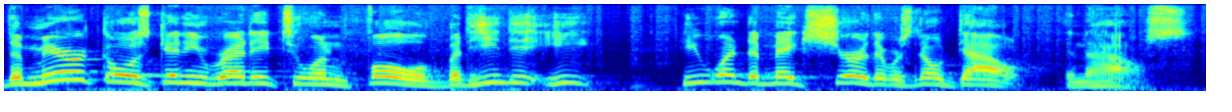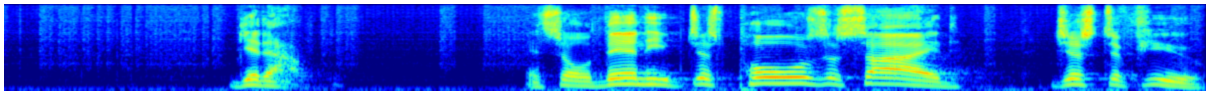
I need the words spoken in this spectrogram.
the miracle is getting ready to unfold, but he, he, he wanted to make sure there was no doubt in the house. Get out. And so then he just pulls aside just a few.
